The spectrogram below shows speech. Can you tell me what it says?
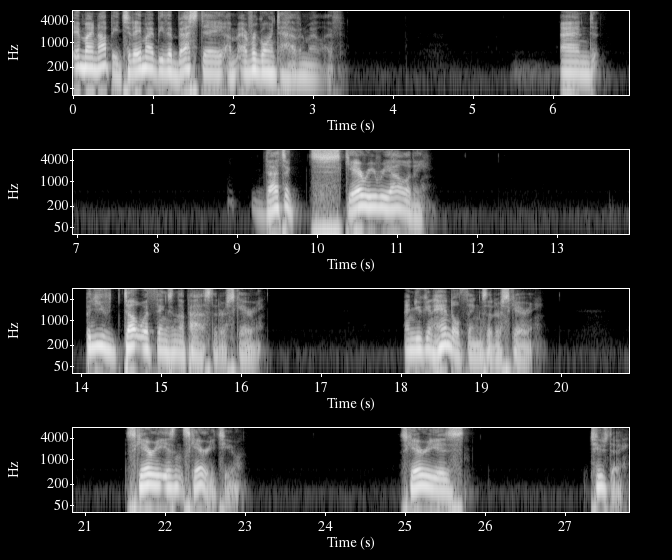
it might not be. Today might be the best day I'm ever going to have in my life. And that's a scary reality. But you've dealt with things in the past that are scary. And you can handle things that are scary. Scary isn't scary to you. Scary is Tuesday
